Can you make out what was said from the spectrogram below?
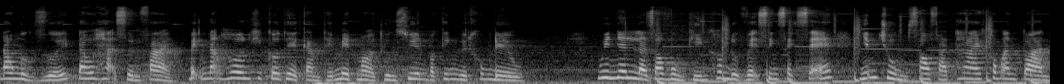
đau ngực dưới, đau hạ sườn phải. Bệnh nặng hơn khi cơ thể cảm thấy mệt mỏi thường xuyên và kinh nguyệt không đều. Nguyên nhân là do vùng kín không được vệ sinh sạch sẽ, nhiễm trùng sau phá thai không an toàn,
